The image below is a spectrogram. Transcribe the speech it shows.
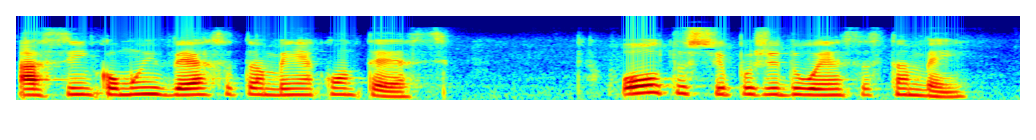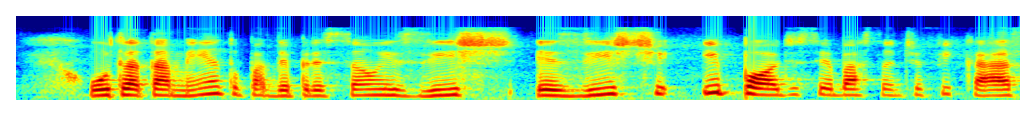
assim como o inverso também acontece outros tipos de doenças também. O tratamento para depressão existe, existe e pode ser bastante eficaz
